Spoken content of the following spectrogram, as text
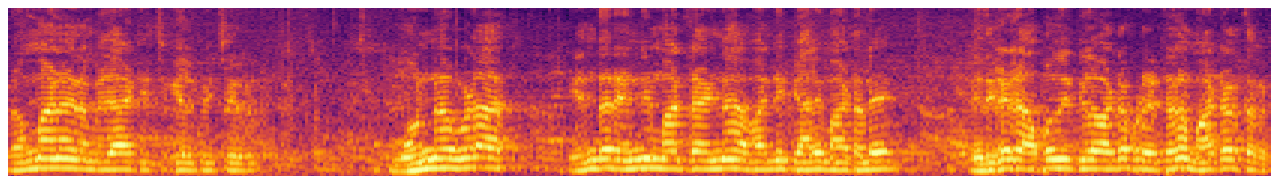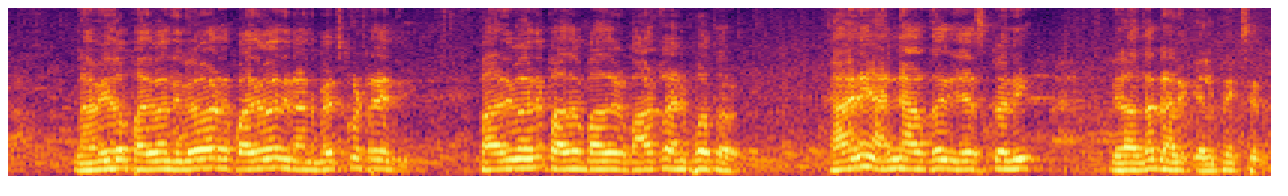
బ్రహ్మాండమైన మెజారిటీ ఇచ్చి గెలిపించారు మొన్న కూడా ఎందరు ఎన్ని మాట్లాడినా అవన్నీ గాలి మాటలే. ఎందుకంటే ఆపోజిట్ నిలబడ్డప్పుడు ఎట్లా మాట్లాడతారు. నా మీద పది మంది నిలబడి పది మంది నన్ను మెచ్చుకుంటారేంది పది మంది పది పది మాటలు అనిపోతారు. కానీ అన్ని అర్థం చేసుకొని మీరందరూ నన్ను గెలిపించారు.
